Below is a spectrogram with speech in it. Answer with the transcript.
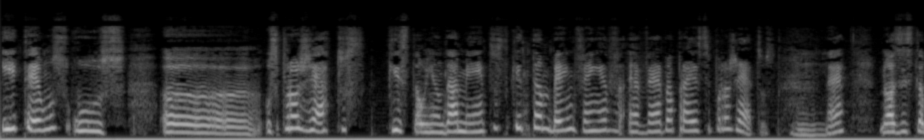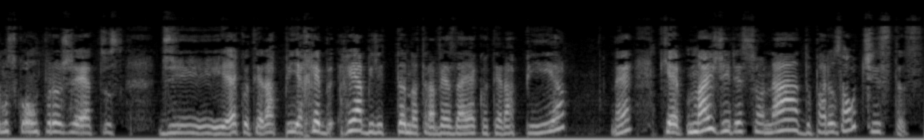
E temos os, ah, os projetos que estão em andamentos, que também vem é, é verba para esses projetos. Né? Nós estamos com projetos de ecoterapia, re- reabilitando através da ecoterapia, né? que é mais direcionado para os autistas.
